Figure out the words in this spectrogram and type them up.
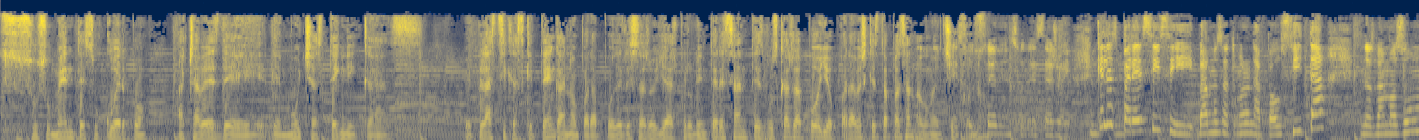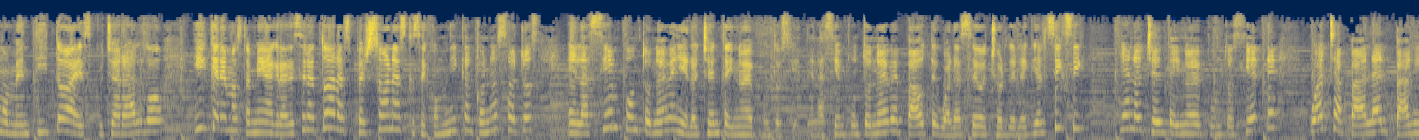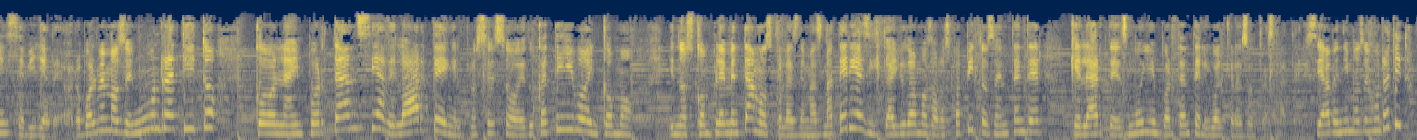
su, su mente, su cuerpo, a través de, de muchas técnicas eh, plásticas que tenga, ¿no? Para poder desarrollar, pero lo interesante es buscar apoyo para ver qué está pasando con el chico, ¿Qué sucede en su desarrollo? ¿Qué les parece si vamos a tomar una pausita? Nos vamos un momentito a escuchar algo y queremos también agradecer a todas las personas que se comunican con nosotros en la 100.9 y el 89.7. En la 100.9 Paute, Gualaceo, Chordelegui, el Sixi y en el 89.7 Guachapala, el pan y Sevilla de Oro. Volvemos en un ratito con la importancia del arte en el proceso educativo, en cómo nos complementamos con las demás materias y ayudamos a los papitos a entender que el arte es muy importante al igual que las otras materias. Ya venimos en un ratito.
